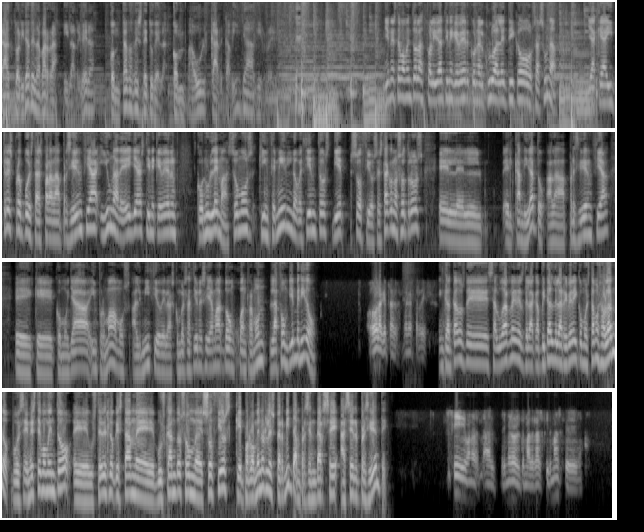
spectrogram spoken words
La actualidad de Navarra y la Ribera contada desde Tudela con Paul Carcavilla Aguirre. Y en este momento la actualidad tiene que ver con el Club Atlético Osasuna, ya que hay tres propuestas para la presidencia y una de ellas tiene que ver con un lema. Somos 15.910 socios. Está con nosotros el, el, candidato a la presidencia eh, que, como ya informábamos al inicio de las conversaciones, se llama don Juan Ramón Lafón. Bienvenido. Hola, ¿qué tal? Buenas tardes. Encantados de saludarle desde la capital de la Ribera y como estamos hablando, pues en este momento eh, ustedes lo que están eh, buscando son eh, socios que por lo menos les permitan presentarse a ser presidente. Sí, bueno, primero el tema de las firmas, que,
